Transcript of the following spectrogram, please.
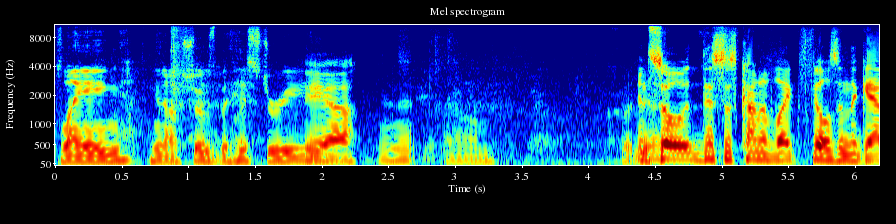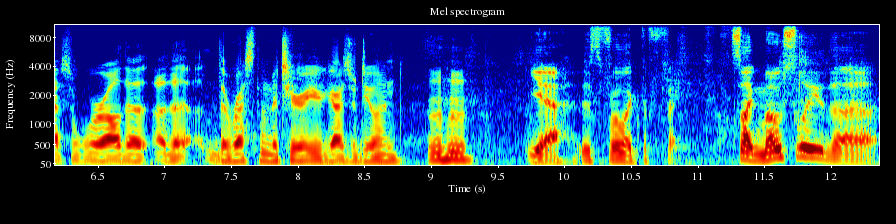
playing. You know, shows the history. Yeah. Um, but And yeah. so this is kind of like fills in the gaps of where all the uh, the, the rest of the material you guys are doing. Mm-hmm. Yeah, it's for like the. Fa- it's like mostly the.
